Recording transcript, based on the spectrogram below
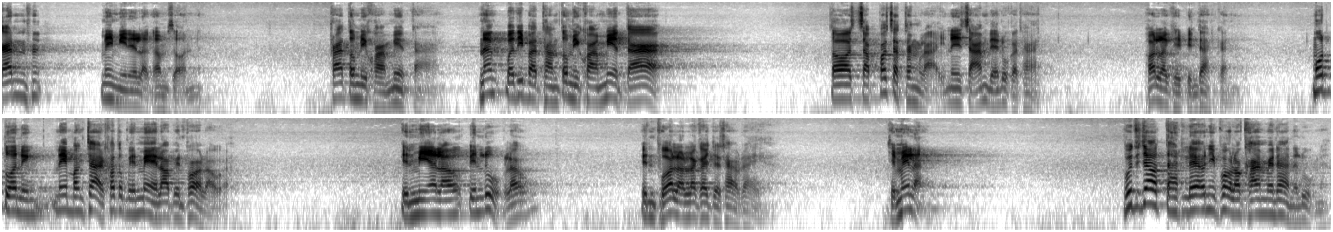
กัน ไม่มีในหลักคำสอน พระต้องมีความเมตตา นักปฏิบัติธรรมต้องมีความเมตตา ต่อสรรพสัตว์ทั้งหลายในสามแดนโลกธาตุเพราะเราเคยเป็นญาติกันมดตัวหนึ่งในบางชาติเขาต้องเป็นแม่เราเป็นพ่อเราเป็นเมียเราเป็นลูกเรา เป็นผัวเราเราก็จะทราบได้ ใช่ไหมล่ะพุทธเจ้าตัดแล้วนี่พวกเราค้านไม่ได้นะลูกนะ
